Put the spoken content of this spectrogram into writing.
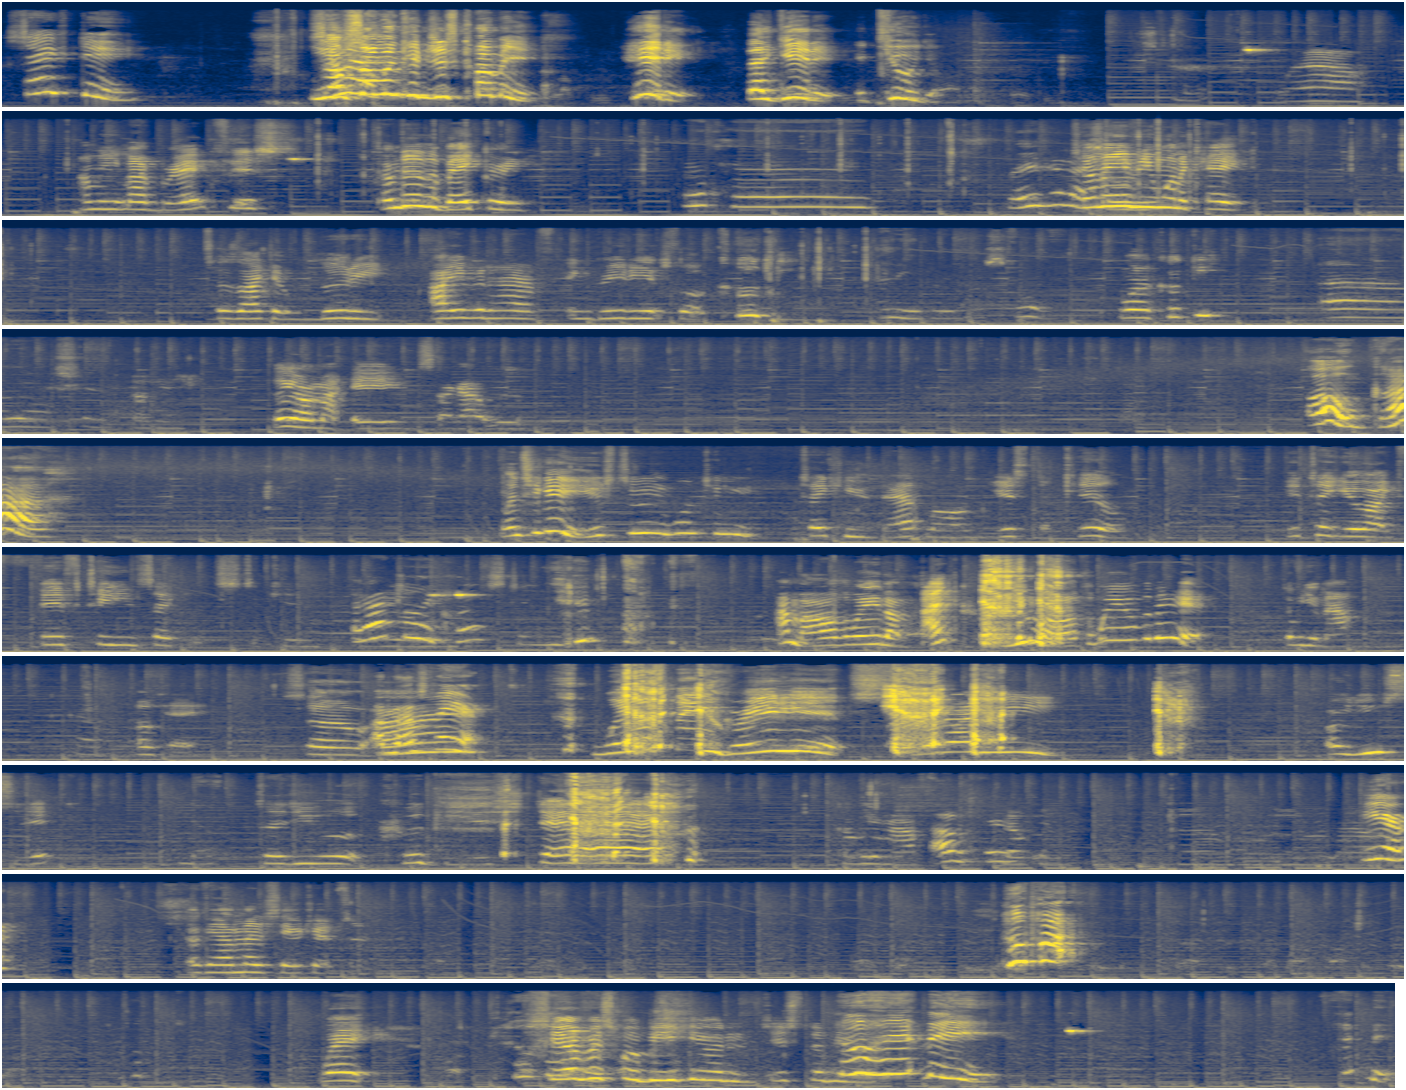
Safety. So someone can just come in, hit it, they get it, and kill you. Wow. I'm gonna eat my breakfast. Come to the bakery. Okay. Tell me if you want a cake. Says I can literally. I even have ingredients for a cookie. I need my sword. Want a cookie? Uh, yeah, sure. Okay. At all my eggs. I got with. Oh God. Once you get used to it, it won't take- take you that long just to kill. It take you like 15 seconds to kill. I'm actually close to you. I'm all the way in the back. you are all the way over there. Over your mouth. Okay. So I'm I- almost there. Where's the ingredients? What do I need? Are you sick? No. Said you look cookie instead. Cover your mouth. Oh, here. No, Kim. Cover your mouth. Here. Okay, I'm gonna say your trap soon. Who put? Wait, Who? Silvers will be here in just a Who minute. hit me? Hit me.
